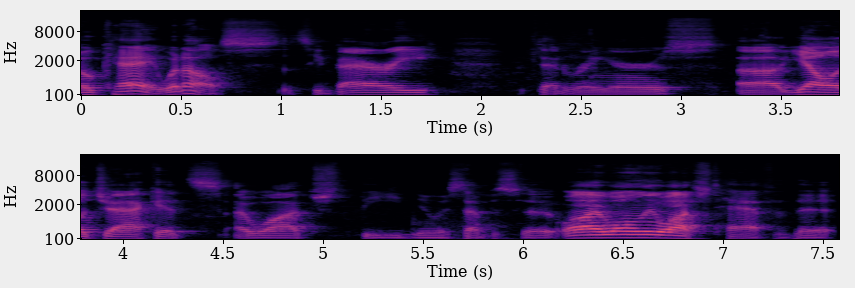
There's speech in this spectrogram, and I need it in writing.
okay, what else? Let's see, Barry. Dead Ringers, uh, Yellow Jackets. I watched the newest episode. Well, I only watched half of it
